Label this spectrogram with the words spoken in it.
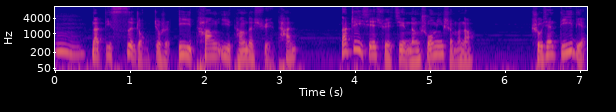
嗯，那第四种就是一汤一汤的血滩，那这些血迹能说明什么呢？首先第一点，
